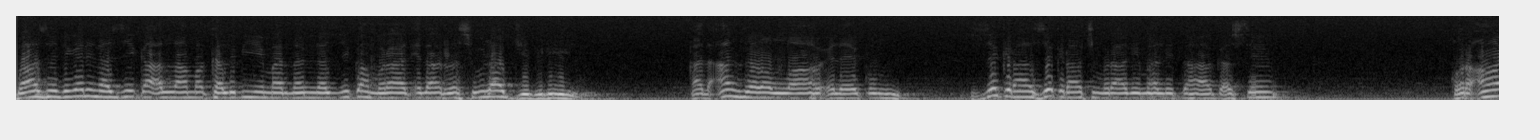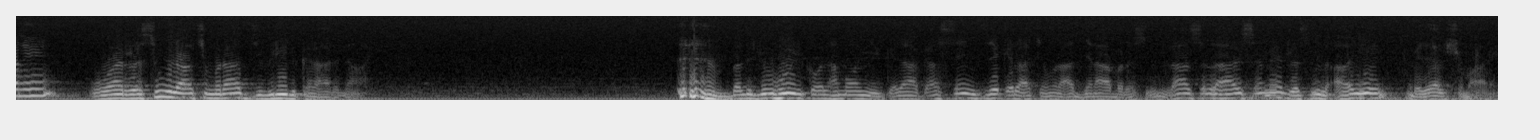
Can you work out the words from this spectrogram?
بعضی دیگری نزدیک علامہ قلبی مردن نزدیک مراد ادا رسول جبریل۔ قد انزل اللہ علیکم ذکرہ ذکرہ چی مرادی محلی تحاک اسیں قرآن و رسول آچ مراد جبریل قرار دا بل جمہور کول ہمانی کلا کہستیں ذکر آچ مراد جناب رسول اللہ صلی اللہ علیہ وسلم رسول آئیے بدل شمار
